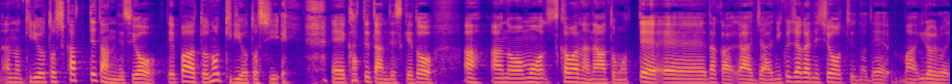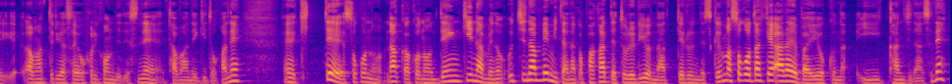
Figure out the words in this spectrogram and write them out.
あの、切り落とし買ってたんですよ。デパートの切り落とし、えー買ってたんですけど、あ、あの、もう使わないなと思って、えー、だから、あじゃあ肉じゃがにしようっていうので、まあ、いろいろ余ってる野菜を掘り込んでですね、玉ねぎとかね、えー切って、そこの、なんかこの電気鍋の内鍋みたいなのがパカって取れるようになってるんですけど、まあ、そこだけ洗えばよくな、いい感じなんですね。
